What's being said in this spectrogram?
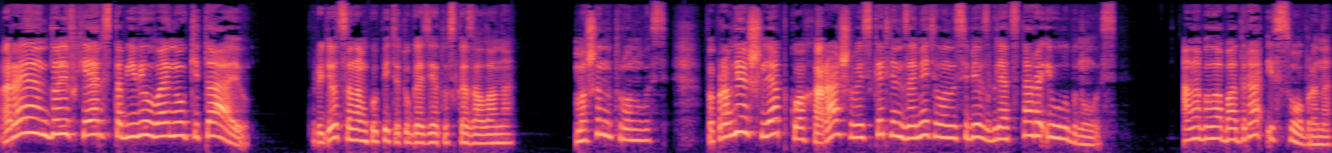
Рэндольф Херст объявил войну Китаю!» «Придется нам купить эту газету», — сказала она. Машина тронулась. Поправляя шляпку, охорашиваясь, Кэтлин заметила на себе взгляд Стара и улыбнулась. Она была бодра и собрана,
